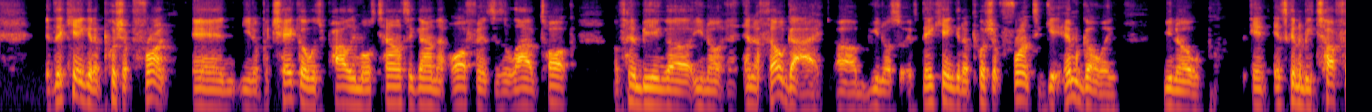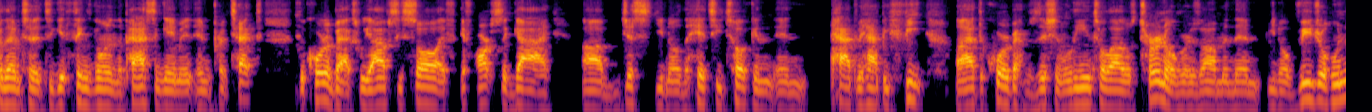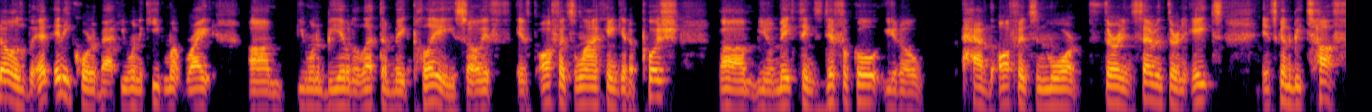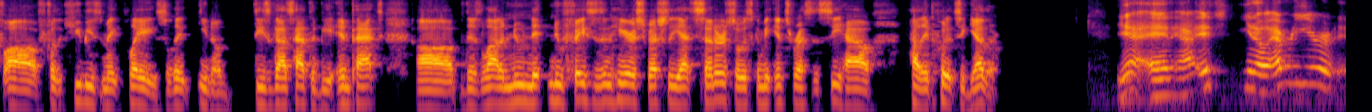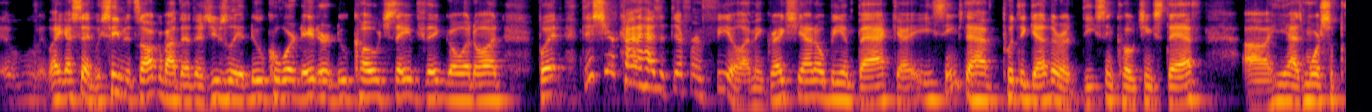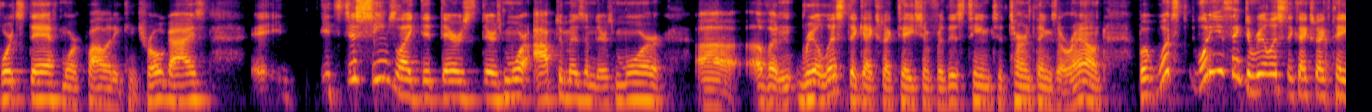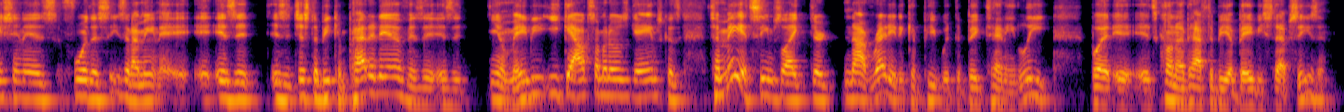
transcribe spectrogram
if they can't get a push up front, and you know Pacheco is probably most talented guy in that offense. There's a lot of talk of him being a you know NFL guy. Um, you know, so if they can't get a push up front to get him going, you know. It, it's going to be tough for them to, to get things going in the passing game and, and protect the quarterbacks. We obviously saw if, if Art's the guy, uh, just you know the hits he took and, and happy, happy feet uh, at the quarterback position, leading to a lot of those turnovers. Um, and then you know, Vedral, who knows? But at any quarterback, you want to keep them upright. Um, you want to be able to let them make plays. So if if offensive line can't get a push, um, you know, make things difficult, you know, have the offense in more third and seven, third and eights, it's going to be tough uh, for the QBs to make plays. So they, you know, these guys have to be impact. Uh, there's a lot of new new faces in here, especially at center. So it's going to be interesting to see how how they put it together. Yeah, and uh, it's you know every year, like I said, we seem to talk about that. There's usually a new coordinator, a new coach, same thing going on. But this year kind of has a different feel. I mean, Greg Schiano being back, uh, he seems to have put together a decent coaching staff. Uh, he has more support staff, more quality control guys. It, it just seems like that there's there's more optimism, there's more uh, of a realistic expectation for this team to turn things around. But what's what do you think the realistic expectation is for this season? I mean, is it is it just to be competitive? Is it is it you know maybe eke out some of those games? Because to me, it seems like they're not ready to compete with the Big Ten elite. But it, it's going to have to be a baby step season.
